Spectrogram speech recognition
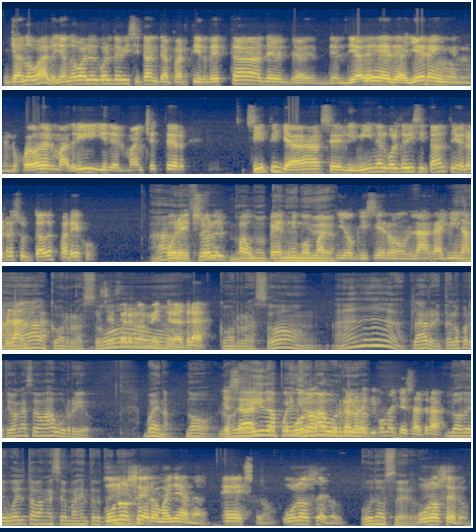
ya no vale, ya no vale el gol de visitante. A partir de esta, del día de, ayer en, los juegos del Madrid y del Manchester City, ya se elimina el gol de visitante y ahora el resultado es parejo. Ah, Por eso el paupérrimo partido que hicieron las gallinas ah, blancas. con razón. se fueron a meter atrás. Con razón. Ah, claro, ahorita los partidos van a ser más aburridos. Bueno, no, los de ida pueden ser más aburridos. Los, de vuelta van a ser más entretenidos. 1-0 mañana. Eso. 1-0. 1-0. 1-0.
